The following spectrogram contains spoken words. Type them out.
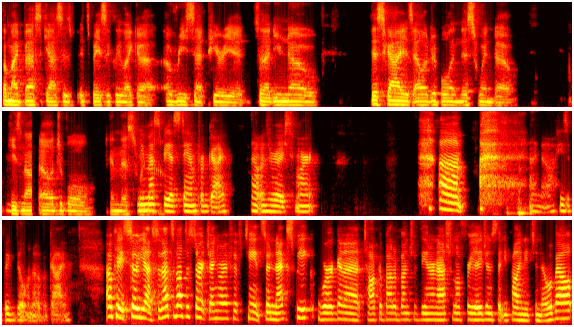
but my best guess is it's basically like a, a reset period so that you know this guy is eligible in this window he's not eligible in this window. you must be a stanford guy. That was really smart. Um i know he's a big villanova guy. Okay so yeah so that's about to start january 15th so next week we're going to talk about a bunch of the international free agents that you probably need to know about.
